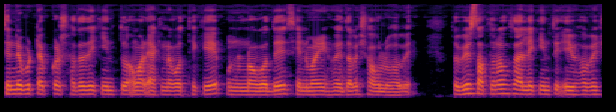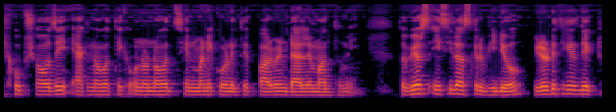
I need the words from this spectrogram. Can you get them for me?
সেন্ডের উপর ট্যাপ করার সাথে সাথে কিন্তু আমার এক নগদ থেকে অন্য নগদে সেন্ড মানি হয়ে যাবে সফলভাবে তো বেশ, আপনারাও চাইলে কিন্তু এইভাবে খুব সহজেই এক নগদ থেকে অন্য নগদ সেন্ড মানি করে নিতে পারবেন ডায়ালের মাধ্যমে। তো ভিউয়ার্স এই ছিল আজকের ভিডিও ভিডিওটি থেকে যদি একটু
